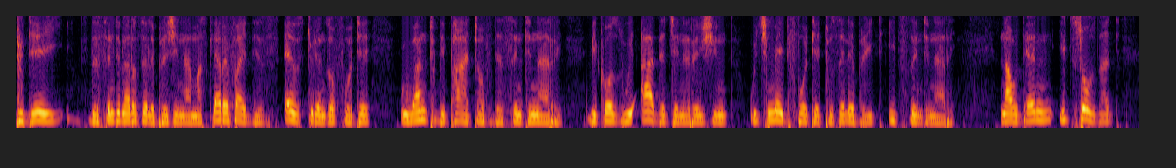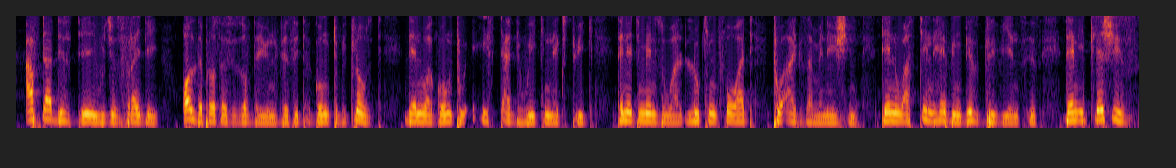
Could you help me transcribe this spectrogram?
today it's the centenary celebration. I must clarify this. As students of Forte, we want to be part of the centenary because we are the generation which made Forte to celebrate its centenary. Now, then it shows that after this day, which is Friday, all the processes of the university are going to be closed. Then we are going to a study week next week. Then it means we are looking forward to our examination. Then we are still having these grievances. Then it clashes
